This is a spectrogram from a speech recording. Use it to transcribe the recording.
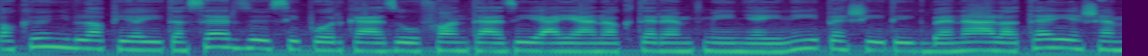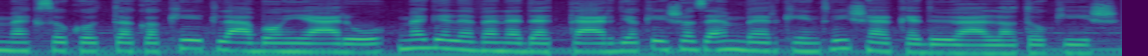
A könyvlapjait a szerző sziporkázó fantáziájának teremtményei népesítik be nála teljesen megszokottak a két lábon járó, megelevenedett tárgyak és az emberként viselkedő állatok is.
